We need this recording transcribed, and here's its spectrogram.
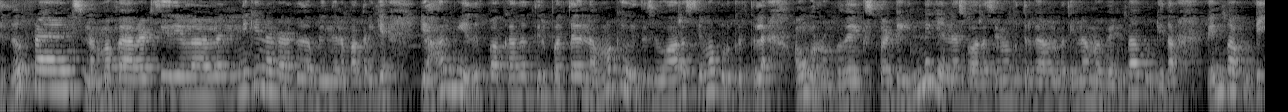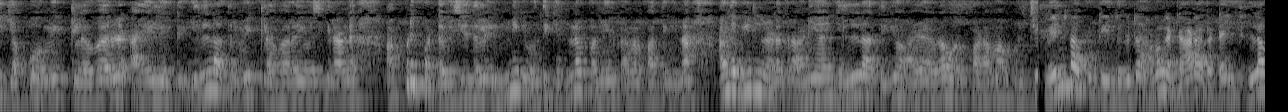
ஹலோ ஃப்ரெண்ட்ஸ் நம்ம ஃபேவரட் சீரியலால் இன்னைக்கு என்ன நடக்குது அப்படின்னு தானே பார்க்குறீங்க? யாருமே எதிர்பார்க்காத திருப்பத்தை நமக்கு இது சுவாரஸ்யமாக கொடுக்கறதுல அவங்க ரொம்பவே எக்ஸ்பர்ட் இன்னைக்கு என்ன சுவாரஸ்யமாக கொடுத்துருக்காங்கன்னு பார்த்தீங்கன்னா நம்ம வெண்பா குட்டி தான். வெண்பா குட்டி எப்போவுமே கிளவர் ஹைலைட் எல்லாத்துலேயுமே கிளவராக யோசிக்கிறாங்க. அப்படிப்பட்ட விஷயத்தில் இன்னைக்கு வந்து என்ன பண்ணியிருக்காங்கன்னு பார்த்தீங்கன்னா அந்த வீட்டில் நடக்கிற அநியாயம் எல்லாத்தையும் அழகாக ஒரு படமாக பிடிச்சி வெண்பா குட்டி இருந்துக்கிட்டு அவங்க டாடா கட்ட எல்லா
